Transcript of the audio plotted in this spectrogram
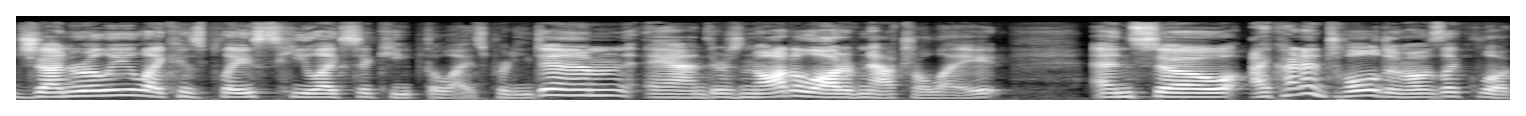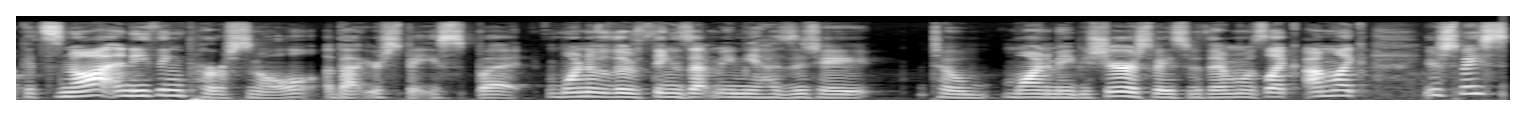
generally like his place he likes to keep the lights pretty dim and there's not a lot of natural light. And so I kind of told him, I was like, look, it's not anything personal about your space, but one of the things that made me hesitate to want to maybe share a space with him was like, I'm like, your space,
